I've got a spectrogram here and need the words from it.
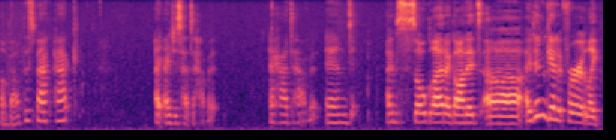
about this backpack. I, I just had to have it. I had to have it. And I'm so glad I got it. Uh I didn't get it for like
